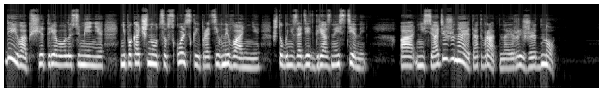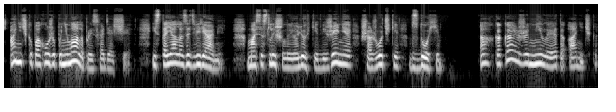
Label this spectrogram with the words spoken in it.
да и вообще требовалось умение не покачнуться в скользкой и противной ванне, чтобы не задеть грязные стены. А не сядешь же на это отвратное рыжее дно. Анечка, похоже, понимала происходящее и стояла за дверями. Мася слышала ее легкие движения, шажочки, вздохи. Ах, какая же милая эта Анечка!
